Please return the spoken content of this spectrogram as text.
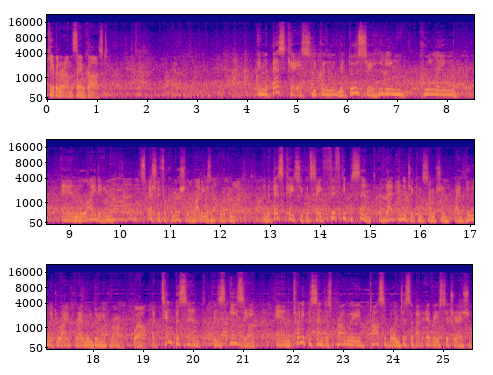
keeping around the same cost? In the best case, you can reduce your heating, cooling, and lighting, especially for commercial lighting is important. In the best case, you could save 50% of that energy consumption by doing it right rather than doing it wrong. Wow. But 10% is easy and 20% is probably possible in just about every situation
